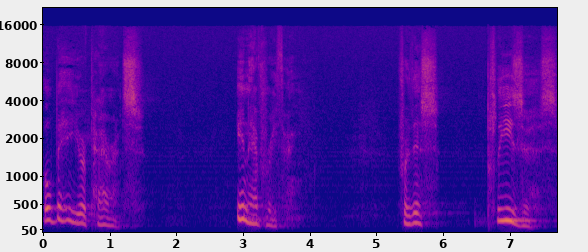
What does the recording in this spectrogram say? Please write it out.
obey your parents in everything, for this pleases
